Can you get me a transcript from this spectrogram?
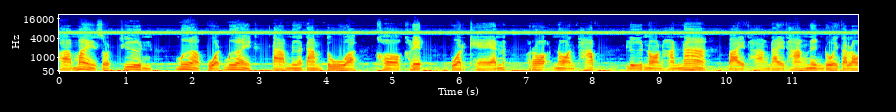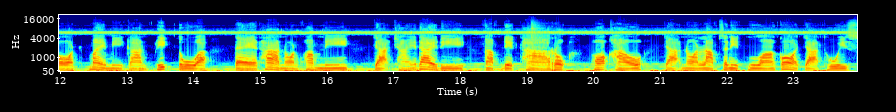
ความไม่สดชื่น เมื่อปวดเมื่อยตามเนื้อตามตัว คอเคล็ด ปวดแขน เพราะนอนทับ หรือนอนหันหน้าไปทางใดทางหนึ่งโดยตลอด ไม่มีการพลิกตัว แต่ถ้านอนคว่ำนี้จะใช้ได้ดีกับเด็กทารก เพราะเขาจะนอนหลับสนิทหัวก็จะทุยส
